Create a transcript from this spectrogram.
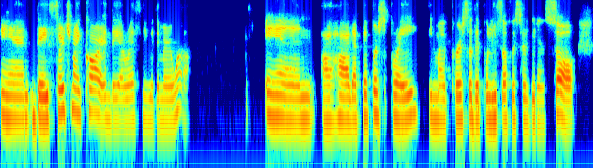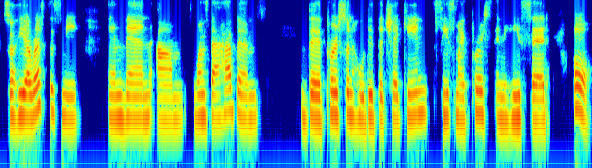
And they searched my car and they arrested me with the marijuana and I had a pepper spray in my purse that the police officer didn't saw. So he arrested me. And then um, once that happened, the person who did the check-in sees my purse and he said, "Oh,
